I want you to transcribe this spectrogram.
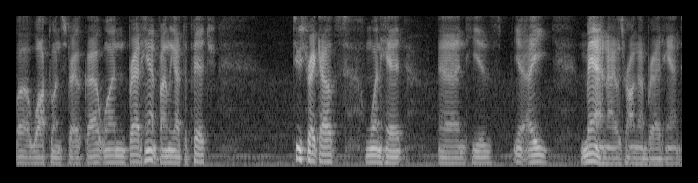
uh, walked one, strike out one. Brad Hand finally got to pitch. Two strikeouts, one hit, and he is yeah. I man, I was wrong on Brad Hand.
